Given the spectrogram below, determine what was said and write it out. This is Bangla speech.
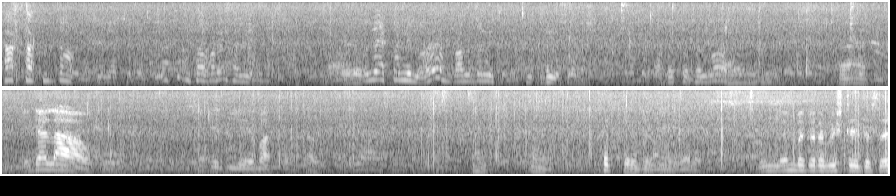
থাক থাক তুলতে হবে না চলে আসছে খালি হবে ওই একটা নিল হ্যাঁ। বামেরটা নিচে ঠিকটা নিচে অর্ধেকটা ফেলব এটা লাও সিটে দিয়ে মাত্র সেট করে দিলাম একবারে বৃষ্টি হইতেছে।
